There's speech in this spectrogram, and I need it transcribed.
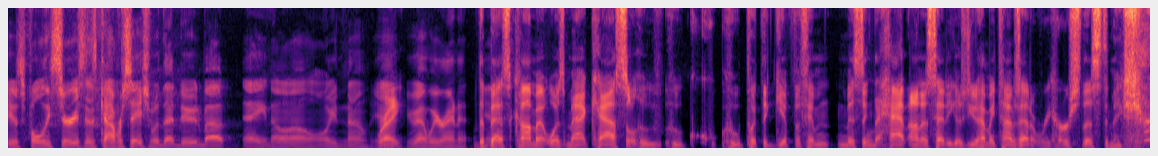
He was fully serious in his conversation with that dude about, hey, no, no, we no, yeah, Right. Yeah, we ran it. The Yeah. best comment was Matt Cassel, who who who put the gif of him missing the hat on his head. He goes, "You know how many times I had to rehearse this to make sure."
